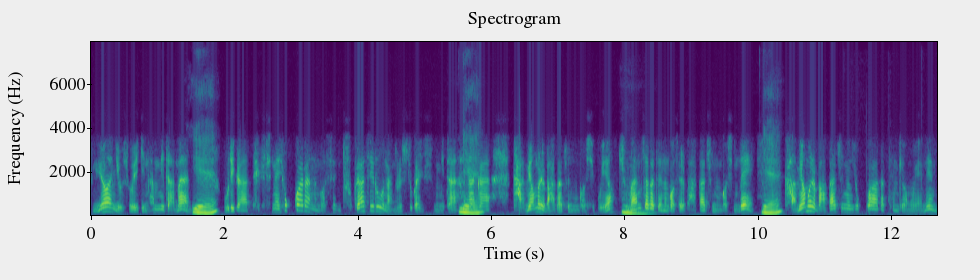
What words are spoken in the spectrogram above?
중요한 요소이긴 합니다만 예. 우리가 백신의 효과라는 것은 두 가지로 나눌 수가 있습니다. 예. 하나가 감염을 막아주는 것이고요. 중환자가 되는 것을 막아주는 것인데 예. 감염을 막아주는 효과 같은 경우에는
